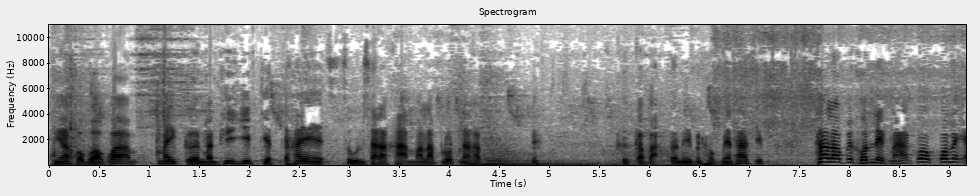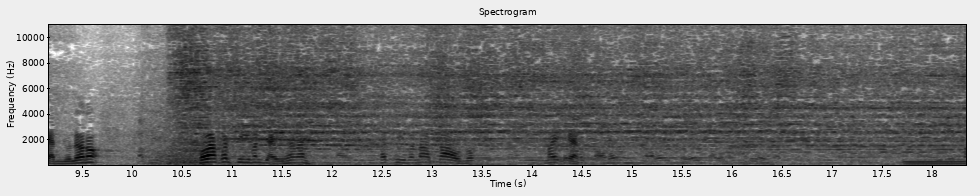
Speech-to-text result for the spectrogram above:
เฮียเขาบอกว่าไม่เกินวันที่ยี่สิบเจ็ดจะให้ศูนย์สารคามมารับรถนะครับนี่คือกระบะตัวนี้เป็นหกเมตรห้าสิบถ้าเราไปขนเหล็กหนาก็ก็ไม่แอนอยู่แล้วเนาะ เพราะว่าคัสซีมันใหญ่ใช่ไหมคัสซีมันหน้าเก้าเนาะไม่แอนอืม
